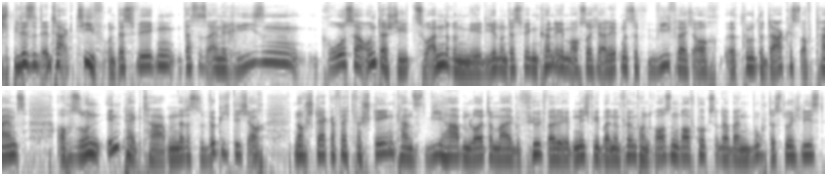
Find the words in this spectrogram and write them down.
Spiele sind interaktiv und deswegen, das ist ein riesengroßer Unterschied zu anderen Medien und deswegen können eben auch solche Erlebnisse wie vielleicht auch uh, Through the Darkest of Times auch so einen Impact haben, ne, dass du wirklich dich auch noch stärker vielleicht verstehen kannst, wie haben Leute mal gefühlt, weil du eben nicht wie bei einem Film von draußen drauf guckst oder bei einem Buch das durchliest,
